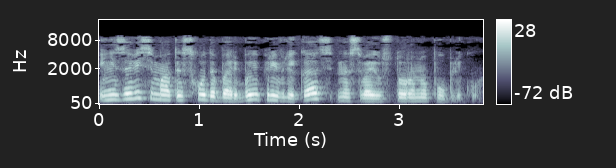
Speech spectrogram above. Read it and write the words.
и независимо от исхода борьбы привлекать на свою сторону публику.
